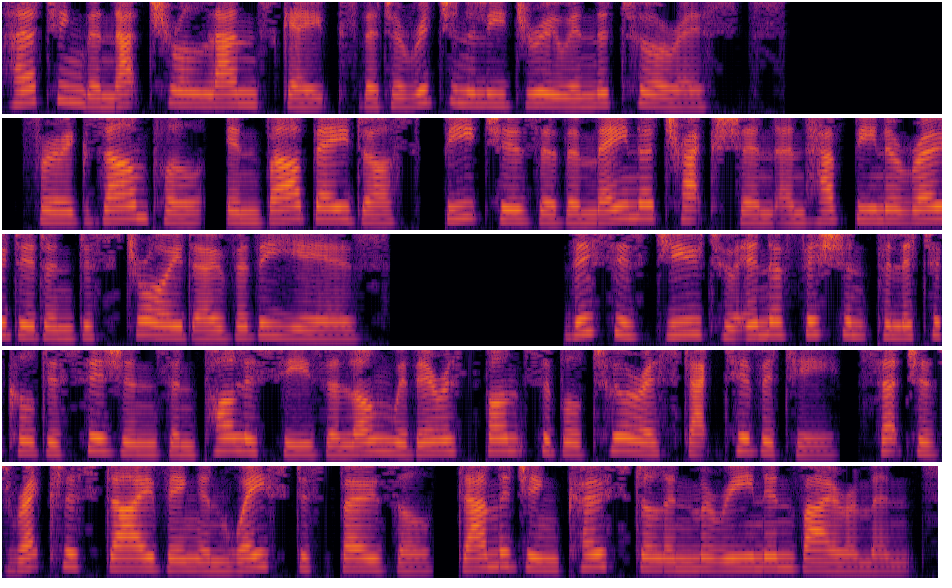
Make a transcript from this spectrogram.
hurting the natural landscapes that originally drew in the tourists. For example, in Barbados, beaches are the main attraction and have been eroded and destroyed over the years. This is due to inefficient political decisions and policies along with irresponsible tourist activity, such as reckless diving and waste disposal, damaging coastal and marine environments.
